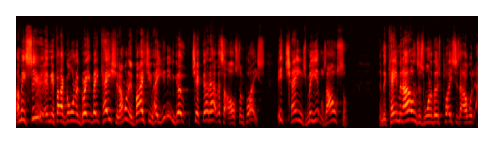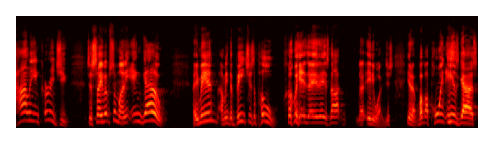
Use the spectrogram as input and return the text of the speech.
I mean, seriously, I mean, if I go on a great vacation, I want to invite you. Hey, you need to go check that out. That's an awesome place. It changed me. It was awesome. And the Cayman Islands is one of those places I would highly encourage you to save up some money and go. Amen? I mean, the beach is a pool. it's not, Uh, anyway, just, you know. But my point is, guys,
